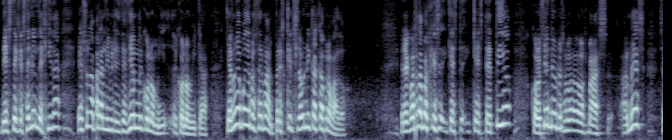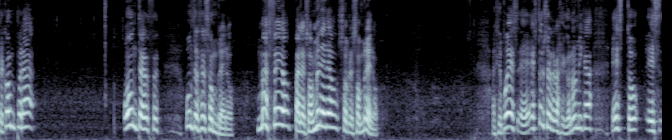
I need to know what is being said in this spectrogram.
desde que salió elegida, es una para liberalización económica, que no me puede parecer mal, pero es que es la única que ha aprobado. recordamos que, este, que, este, tío, con los 100 euros más al mes, se compra un tercer sombrero. Más feo para el sombrero sobre el sombrero. Así pues, eh, esto es una rebaja económica, esto es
